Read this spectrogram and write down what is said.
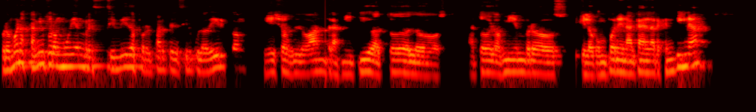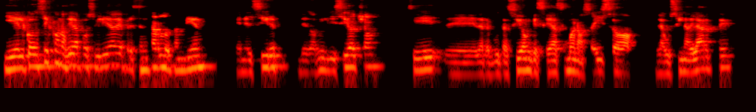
fueron buenos, también fueron muy bien recibidos por parte del Círculo DIRCOM, que ellos lo han transmitido a todos los a todos los miembros que lo componen acá en la Argentina. Y el Consejo nos dio la posibilidad de presentarlo también en el CIRP de 2018, ¿sí? de, reputación que se hace, bueno, se hizo la usina del arte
